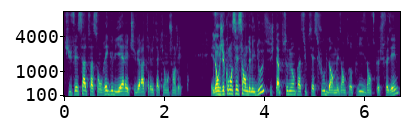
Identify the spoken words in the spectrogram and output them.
Tu fais ça de façon régulière et tu verras tes résultats qui vont changer. Et donc, j'ai commencé ça en 2012. Je n'étais absolument pas successful dans mes entreprises, dans ce que je faisais.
